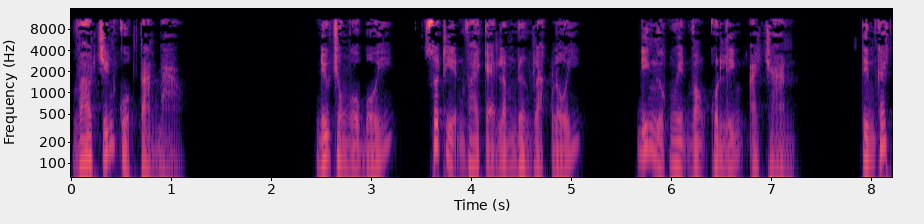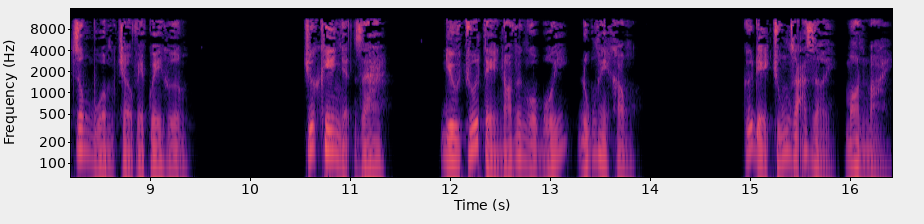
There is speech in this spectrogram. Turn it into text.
vào chiến cuộc tàn bạo. Nếu trong ngô bối xuất hiện vài kẻ lâm đường lạc lối, đi ngược nguyện vọng quân lính Achan, tìm cách dông buồm trở về quê hương. Trước khi nhận ra, điều chúa tể nói với ngô bối đúng hay không, cứ để chúng dã rời, mòn mỏi.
